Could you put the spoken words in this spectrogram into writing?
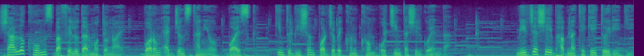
শার্লক হোমস বা ফেলুদার মতো নয়, বরং একজন স্থানীয়, বয়স্ক, কিন্তু ভীষণ পর্যবেক্ষণক্ষম ও চিন্তাশীল গোয়েন্দা। মির্জা সেই ভাবনা থেকেই তৈরি গি।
